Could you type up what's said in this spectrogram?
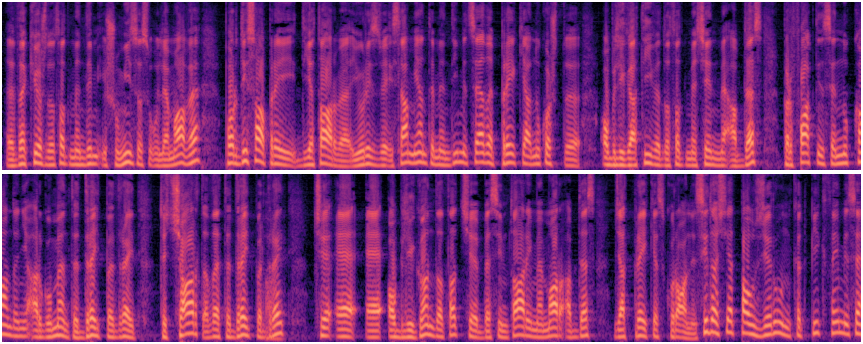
Dhe ky është do thotë mendim i shumicës së ulemave, por disa prej dietarëve, juristëve islam janë të mendimit se edhe prekja nuk është obligative, do thotë me qenë me abdes, për faktin se nuk ka ndonjë argument të drejtpërdrejtë, të qartë dhe të drejtpërdrejtë, që e e obligon do thotë që besimtari me marr abdes gjatë prekjes Kur'anit. Sido që jetë pa u zgjeru në këtë pikë themi se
